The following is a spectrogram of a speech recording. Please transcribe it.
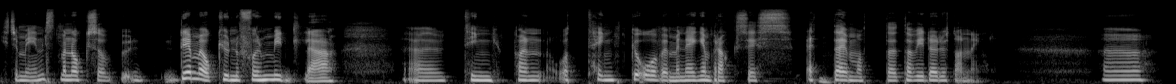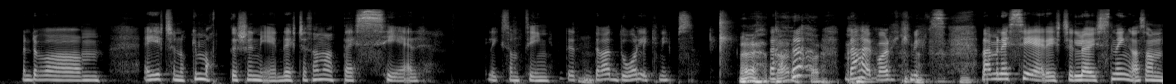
ikke minst, men også det med å kunne formidle eh, ting på en, og tenke over min egen praksis etter jeg måtte ta videreutdanning. Eh, men det var Jeg er ikke noe mattegeni. Det er ikke sånn at jeg ser liksom ting. Det, det var et dårlig knips. Der, der. Der var det knips. Nei, men jeg ser ikke løsninger sånn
